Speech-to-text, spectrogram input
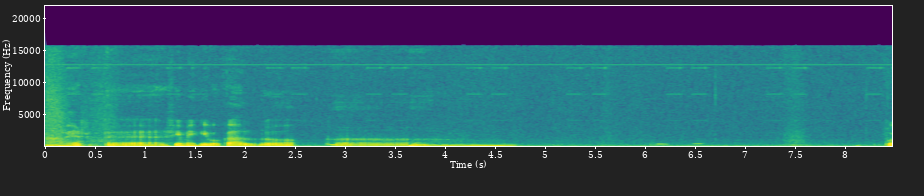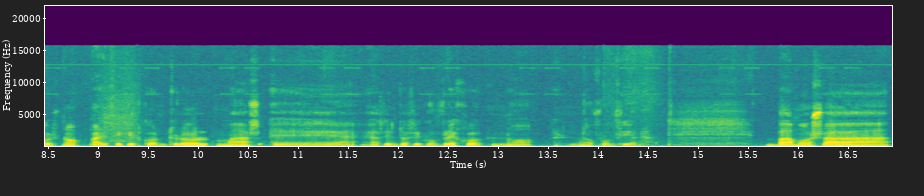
A ver si me he equivocado. Pues no, parece que el control más eh, acento circunflejo no, no funciona. vamos a,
